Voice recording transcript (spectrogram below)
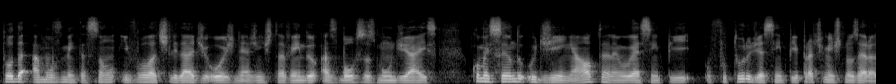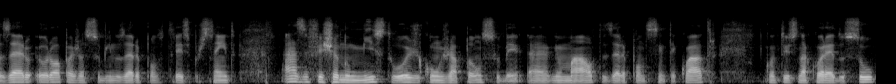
toda a movimentação e volatilidade hoje, né? A gente está vendo as bolsas mundiais começando o dia em alta, né? O S&P, o futuro de S&P praticamente no 0 a 0, Europa já subindo 0.3%, Ásia fechando misto hoje com o Japão subindo é, em uma alta de 0.64, enquanto isso na Coreia do Sul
